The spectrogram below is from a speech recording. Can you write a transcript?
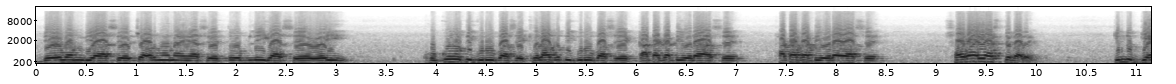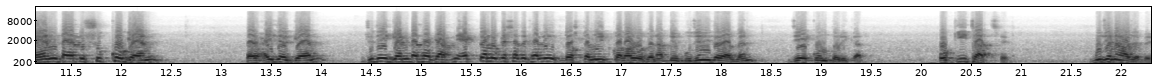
দেওবন্দি আসে, চরমনাই আসে, তবলিগ আসে, ওই হুকুমতি গ্রুপ আসে, খেলাপতি গ্রুপ আসে, কাটাকাটি ওরা আসে, ফাটাফাটি ওরাও আসে, সবাই আসতে পারে। কিন্তু জ্ঞানটা এত সূক্ষ্ম জ্ঞান তাওহাইদের জ্ঞান, যদি এই জ্ঞানটা থাকে, আপনি একটা লোকের সাথে খালি দশটা মিনিট কথা বলবেন, আপনি বুঝে নিতে পারবেন যে কোন তরিকার। ও কি চাচ্ছে, বুঝে নেওয়া যাবে।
